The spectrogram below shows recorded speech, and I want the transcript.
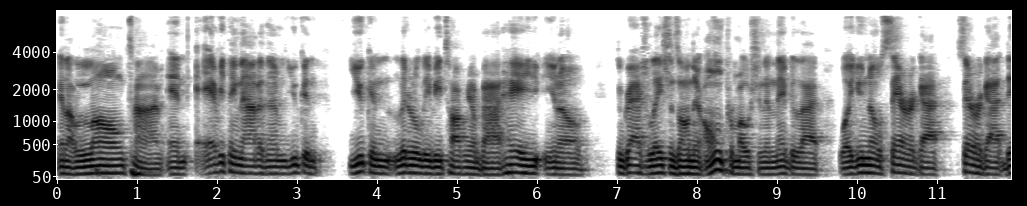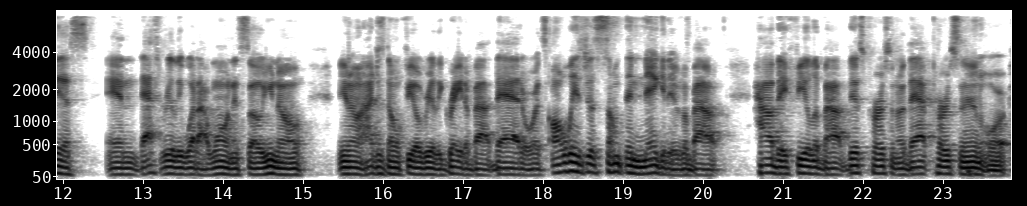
in a long time, and everything out of them you can you can literally be talking about, hey, you know, congratulations on their own promotion, and they be like, well, you know, Sarah got Sarah got this, and that's really what I wanted. So you know. You know, I just don't feel really great about that, or it's always just something negative about how they feel about this person or that person, or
